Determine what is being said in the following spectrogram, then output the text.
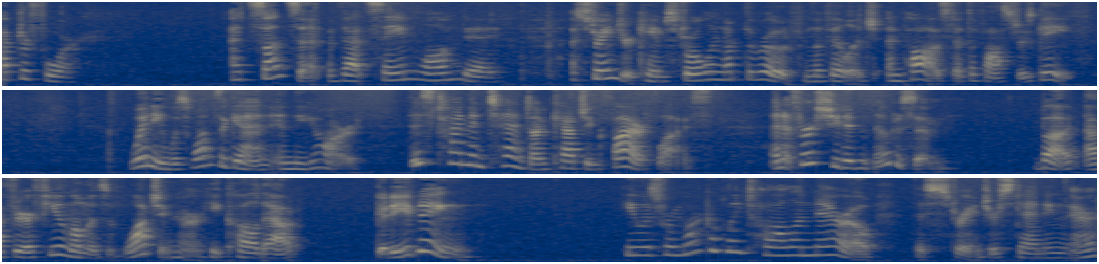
Chapter 4 At sunset of that same long day, a stranger came strolling up the road from the village and paused at the Fosters' gate. Winnie was once again in the yard, this time intent on catching fireflies, and at first she didn't notice him. But after a few moments of watching her, he called out, Good evening! He was remarkably tall and narrow, this stranger standing there.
